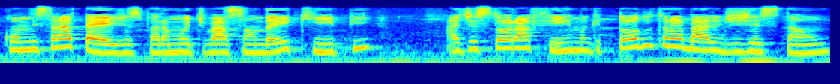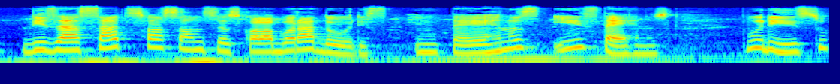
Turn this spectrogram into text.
Como estratégias para a motivação da equipe, a gestora afirma que todo o trabalho de gestão visa a satisfação dos seus colaboradores, internos e externos. Por isso,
